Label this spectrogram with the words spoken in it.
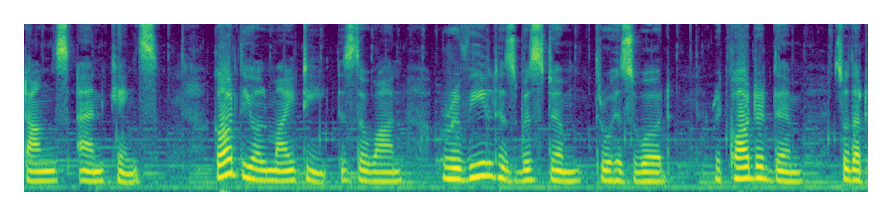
tongues, and kings. God the Almighty is the one who revealed his wisdom through his word, recorded them so that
